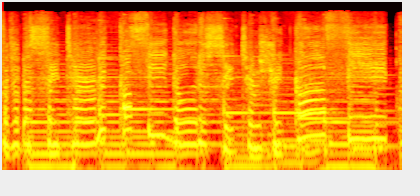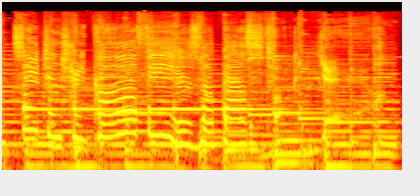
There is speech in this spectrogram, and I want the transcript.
For the best satanic coffee, go to Satan Street Coffee. Satan Street Coffee is the best. Fuck yeah.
